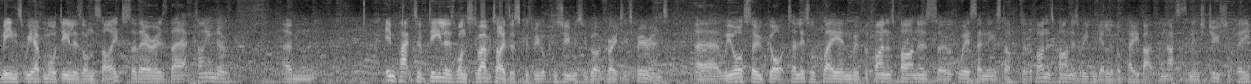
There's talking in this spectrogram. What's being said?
means we have more dealers on site. So there is that kind of um, impact of dealers wanting to advertise us because we've got consumers who've got a great experience. Uh, we also got a little play in with the finance partners, so if we're sending stuff to the finance partners, we can get a little payback from that as an introducer fee.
